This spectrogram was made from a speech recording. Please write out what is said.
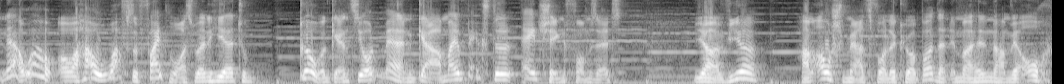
Now, wow, oh, how rough the fight was when he had to go against the old man. God, my back's still aching from that. Ja, wir haben auch schmerzvolle Körper, denn immerhin haben wir auch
